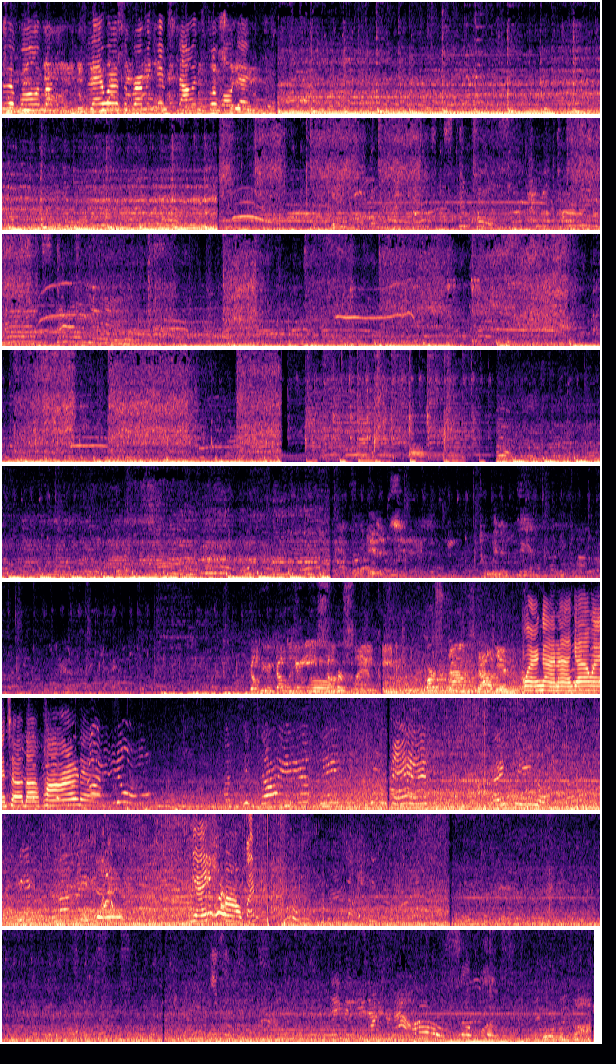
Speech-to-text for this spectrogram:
favorite ball in Bir- Today at the Birmingham Stallions football game. WWE oh. SummerSlam. First down stallion. We're gonna go into the party. 4.5.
